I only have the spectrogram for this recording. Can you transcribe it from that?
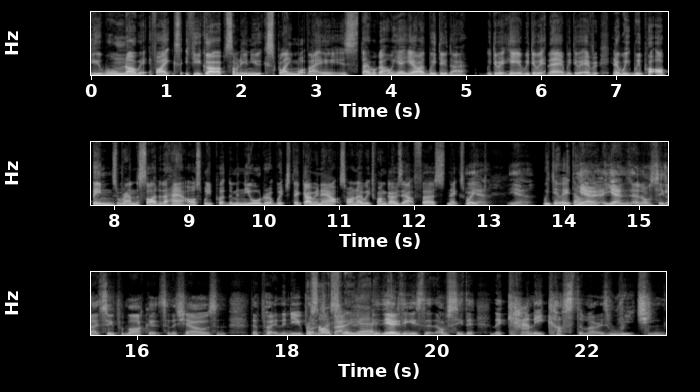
you will know it. If I if you go up to somebody and you explain what that is, they will go, "Oh yeah, yeah, we do that. We do it here. We do it there. We do it every. You know, we we put our bins around the side of the house. We put them in the order at which they're going out, so I know which one goes out first next week." Yeah. Yeah. We do it, don't yeah, we? yeah, and, and obviously like supermarkets and the shelves, and they're putting the new products back. Precisely, yeah. The, the only thing is that obviously the, the canny customer is reaching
